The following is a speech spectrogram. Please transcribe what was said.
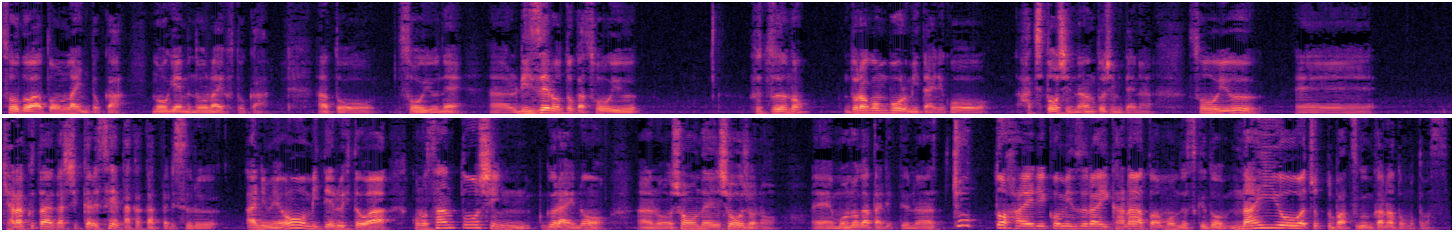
ソードアートオンラインとか、ノーゲームノーライフとか、あと、そういうね、リゼロとかそういう、普通の、ドラゴンボールみたいにこう、8等身何等身みたいな、そういう、えー、キャラクターがしっかり背高かったりするアニメを見てる人は、この三頭身ぐらいの、あの、少年少女の、えー、物語っていうのは、ちょっと入り込みづらいかなとは思うんですけど、内容はちょっと抜群かなと思ってます。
